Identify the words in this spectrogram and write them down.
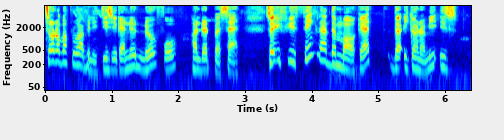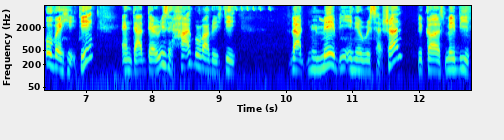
It's all about probabilities. You cannot know for 100%. So if you think that the market, the economy is overheating and that there is a high probability that we may be in a recession because maybe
